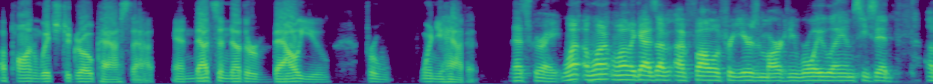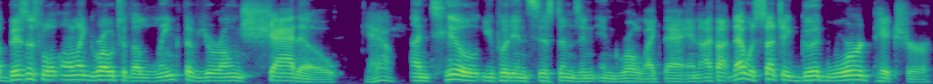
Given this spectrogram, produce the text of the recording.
upon which to grow past that. And that's another value for when you have it. That's great. One, one, one of the guys I've, I've, followed for years in marketing, Roy Williams, he said, a business will only grow to the length of your own shadow. Yeah. Until you put in systems and, and grow like that. And I thought that was such a good word picture.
